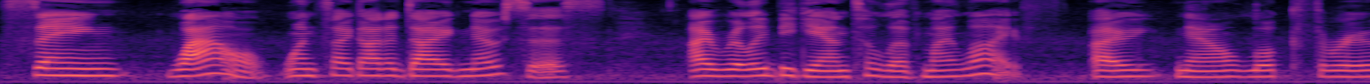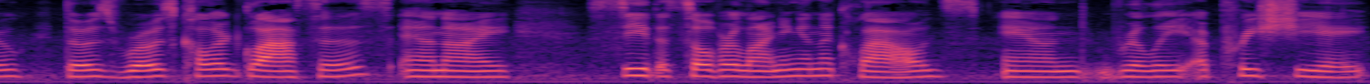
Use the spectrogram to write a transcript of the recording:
saying, Wow, once I got a diagnosis, I really began to live my life. I now look through those rose colored glasses and I see the silver lining in the clouds and really appreciate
